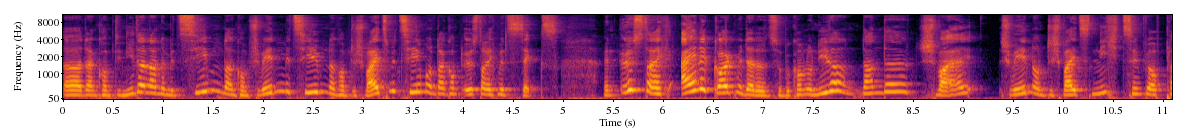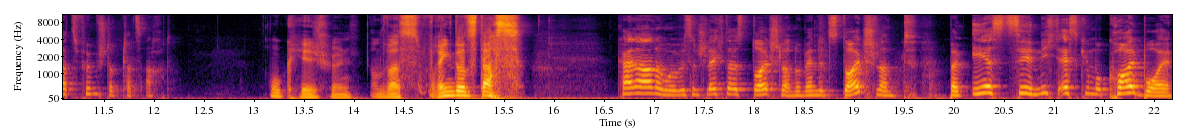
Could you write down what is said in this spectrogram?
Äh, dann kommt die Niederlande mit 7, dann kommt Schweden mit 7, dann kommt die Schweiz mit 7 und dann kommt Österreich mit 6. Wenn Österreich eine Goldmedaille dazu bekommt und Niederlande, Schwei Schweden und die Schweiz nicht, sind wir auf Platz 5 statt Platz 8. Okay, schön. Und was bringt uns das? Keine Ahnung, wir sind schlechter als Deutschland. Und wenn jetzt Deutschland beim ESC nicht Eskimo Callboy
